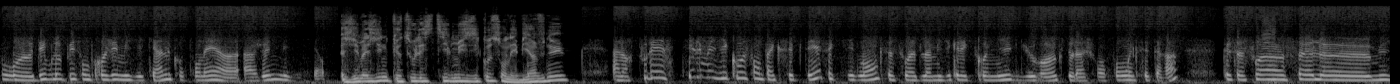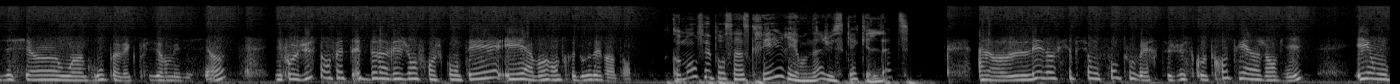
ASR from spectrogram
pour euh, développer son projet musical quand on est un, un jeune musicien. J'imagine que tous les styles musicaux sont les bienvenus. Alors tous les styles musicaux sont acceptés, effectivement, que ce soit de la musique électronique, du rock, de la chanson, etc. Que ce soit un seul euh, musicien ou un groupe avec plusieurs musiciens. Il faut juste en fait être de la région Franche-Comté et avoir entre 12 et 20 ans. Comment on fait pour s'inscrire et on a jusqu'à quelle date? Alors les inscriptions sont ouvertes jusqu'au 31 janvier et on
